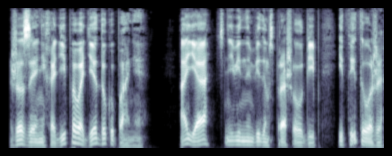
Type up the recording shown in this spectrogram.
«Жозе, не ходи по воде до купания». «А я?» — с невинным видом спрашивал Бип. «И ты тоже.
